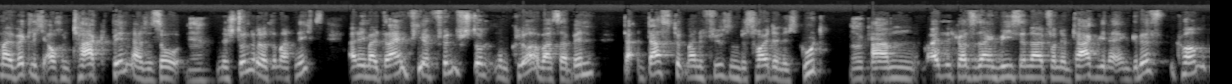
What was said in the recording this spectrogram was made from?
mal wirklich auch einen Tag bin, also so ja. eine Stunde oder so macht nichts, wenn ich mal drei, vier, fünf Stunden im Chlorwasser bin, da, das tut meine Füßen bis heute nicht gut. Okay. Ähm, weiß ich Gott sei Dank, wie ich es innerhalb von dem Tag wieder in den Griff bekomme.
